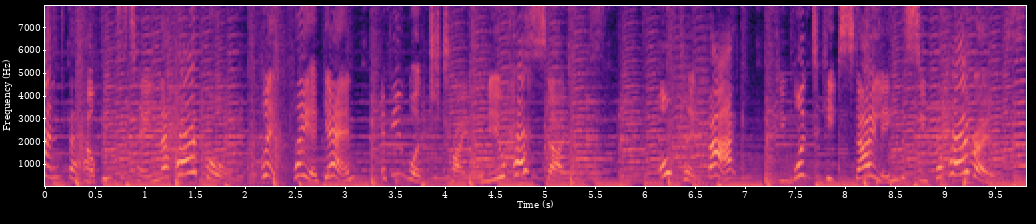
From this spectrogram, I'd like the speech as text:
and for helping to tame the hairball. Click play again if you want to try all new hairstyles. Or click back if you want to keep styling the superheroes.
